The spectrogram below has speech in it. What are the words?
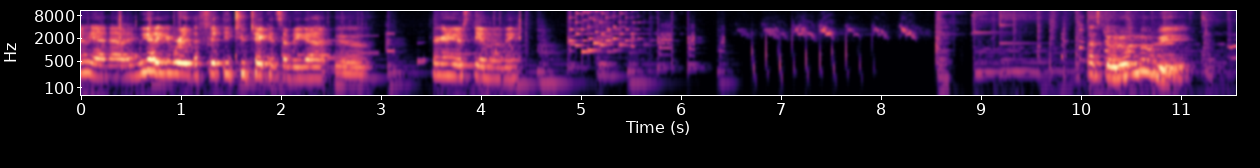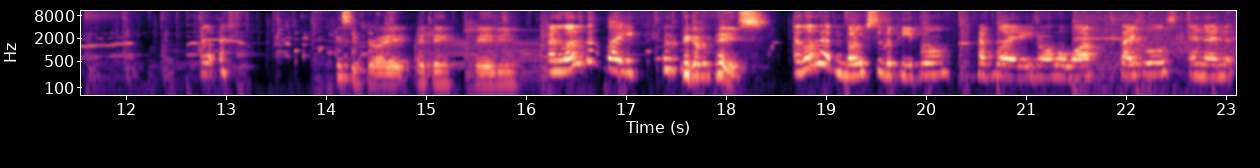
Oh yeah, now we gotta get rid of the 52 tickets that we got. Yeah. They're gonna go see a movie. Let's go to a movie. Uh, this is right, I think, maybe. I love that like Let's pick up the pace. I love that most of the people have like normal walk cycles, and then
